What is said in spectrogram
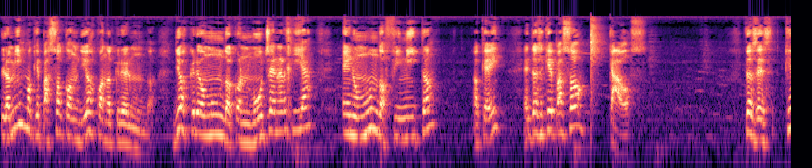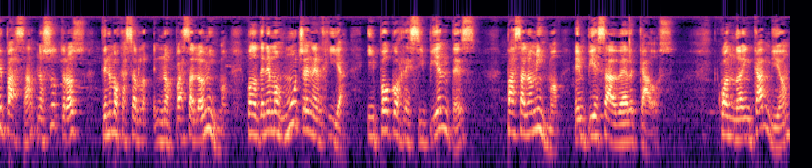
lo mismo que pasó con Dios cuando creó el mundo. Dios creó un mundo con mucha energía en un mundo finito. ¿Ok? Entonces, ¿qué pasó? Caos. Entonces, ¿qué pasa? Nosotros tenemos que hacerlo, nos pasa lo mismo. Cuando tenemos mucha energía y pocos recipientes, pasa lo mismo, empieza a haber caos. Cuando en cambio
